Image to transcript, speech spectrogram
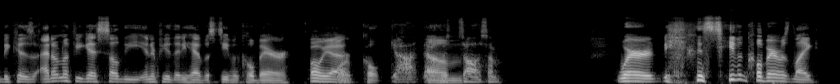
because I don't know if you guys saw the interview that he had with Stephen Colbert Oh yeah. or Col- God, that um, was awesome. where Stephen Colbert was like,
